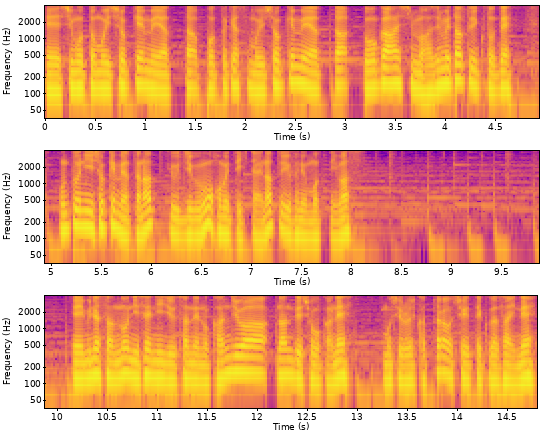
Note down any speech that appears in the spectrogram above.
えー、仕事も一生懸命やった、ポッドキャストも一生懸命やった、動画配信も始めたということで、本当に一生懸命やったなという自分を褒めていきたいなというふうに思っています。えー、皆さんの2023年の漢字は何でしょうかね？もしよろしかったら教えてくださいね。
